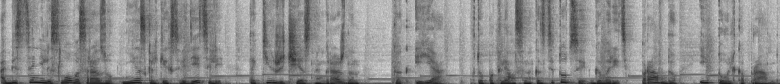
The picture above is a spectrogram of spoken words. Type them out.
обесценили слово сразу нескольких свидетелей, таких же честных граждан, как и я, кто поклялся на Конституции говорить правду и только правду.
